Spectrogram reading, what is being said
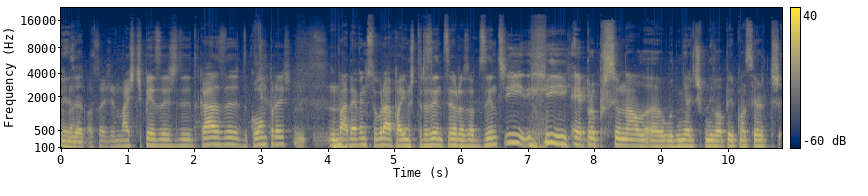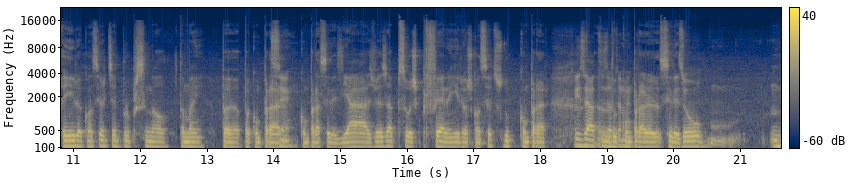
Exato. Ou seja, mais despesas de, de casa, de compras, Hum. pá, devem sobrar para aí uns 300 euros ou 200 e, e- É proporcional uh, o dinheiro disponível para ir, concertos, a ir a concertos é proporcional também para, para comprar, Sim. comprar CDs. E há, às vezes há pessoas que preferem ir aos concertos do que comprar, Exato, do que comprar CDs. Eu hum,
